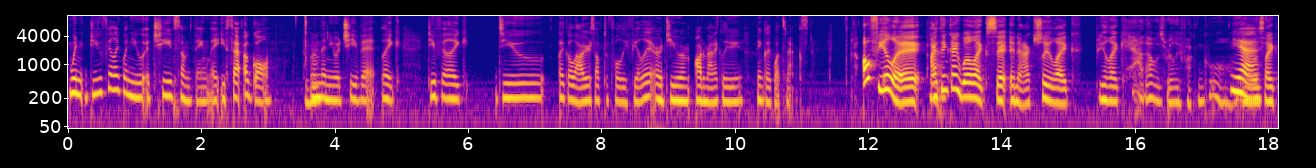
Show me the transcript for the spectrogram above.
When do you feel like when you achieve something that you set a goal Mm-hmm. and then you achieve it, like do you feel like do you like allow yourself to fully feel it or do you automatically think like what's next? I'll feel it. I think I will like sit and actually like be like, yeah, that was really fucking cool. Yeah. It was like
